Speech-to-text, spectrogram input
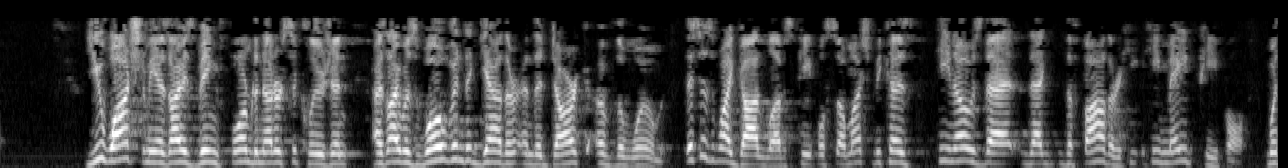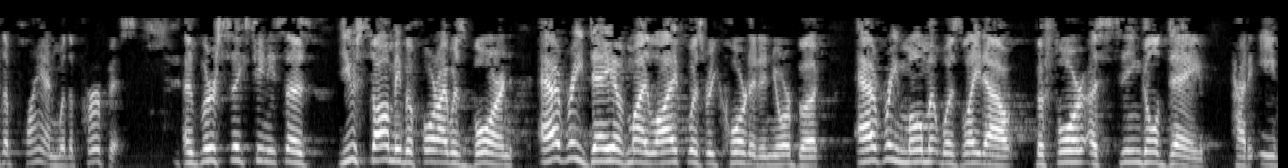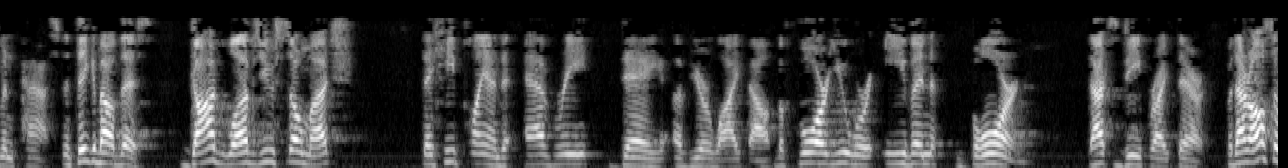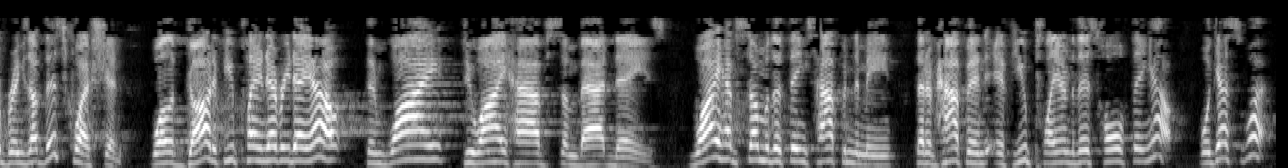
You watched me as I was being formed in utter seclusion, as I was woven together in the dark of the womb. This is why God loves people so much because He knows that, that the Father, he, he made people with a plan, with a purpose. And verse 16 He says, You saw me before I was born Every day of my life was recorded in your book. Every moment was laid out before a single day had even passed. And think about this. God loves you so much that He planned every day of your life out before you were even born. That's deep right there. But that also brings up this question. Well, if God, if you planned every day out, then why do I have some bad days? Why have some of the things happened to me that have happened if you planned this whole thing out? Well, guess what?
